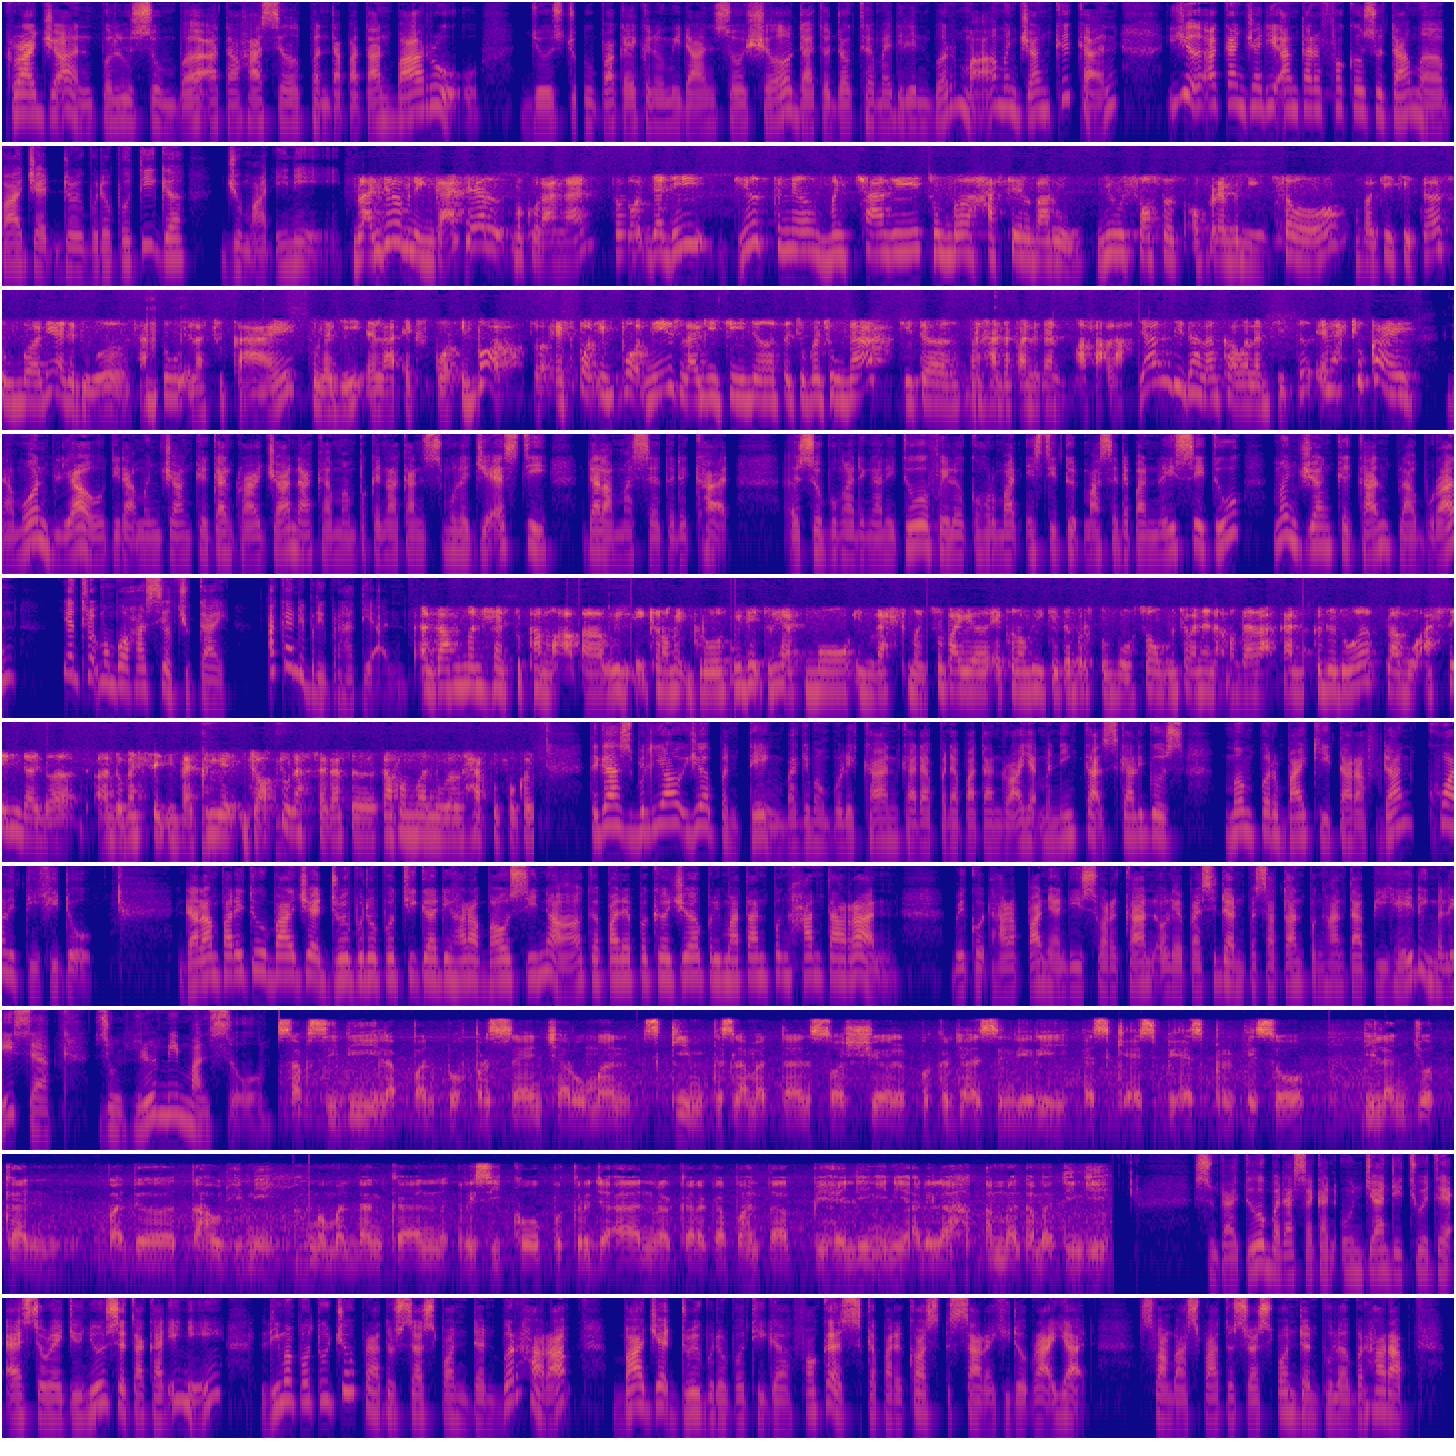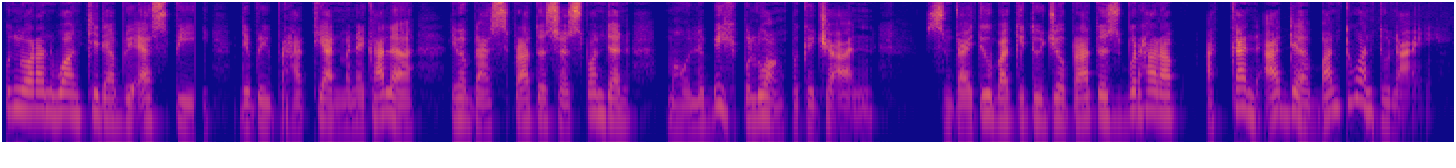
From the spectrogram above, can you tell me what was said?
kerajaan perlu sumber atau hasil pendapatan baru. Justru Pakar Ekonomi dan Sosial Dato Dr. Madeline Burma menjangkakan ia akan jadi antara fokus utama bajet 2023 Jumaat ini. Belanja meningkat, hasil berkurangan. So, jadi dia kena mencari sumber hasil baru, new sources of revenue. So, bagi kita sumber ni ada dua. Satu ialah cukai, satu lagi ialah export import. So, export import ni selagi China tercungap-cungap, kita berhadapan dengan masalah. Yang di dalam kawalan kita ialah cukai. Namun beliau tidak menjangkakan kerajaan akan memperkenalkan semula GST dalam masa terdekat. Eh, sehubungan dengan itu, Fellow Kehormat Institut Masa Depan Malaysia itu menjangkakan pelaburan yang turut membawa hasil cukai akan diberi perhatian. A government has to come up uh, with economic growth. We need to have more investment supaya ekonomi kita bertumbuh. So macam mana nak menggalakkan kedua-dua pelabur asing dan uh, domestic invest create job. Itulah saya rasa government will have to focus. Tegas beliau ia penting bagi membolehkan kadar pendapatan rakyat meningkat sekaligus memperbaiki taraf dan kualiti hidup. Dalam pada itu, bajet 2023 diharap bawa sinar kepada pekerja perkhidmatan penghantaran. Berikut harapan yang disuarakan oleh Presiden Persatuan Penghantar P-Hailing Malaysia, Zulhilmi Mansur. Subsidi 80% caruman skim keselamatan sosial pekerjaan sendiri SKSPS Perkeso dilanjutkan pada tahun ini memandangkan risiko pekerjaan rakan-rakan penghantar P-Hailing ini adalah amat-amat tinggi. Sementara itu, berdasarkan undian di Twitter Astro Radio News setakat ini, 57% responden berharap bajet 2023 fokus kepada kos sara hidup rakyat. 19% responden pula berharap pengeluaran wang KWSP diberi perhatian manakala 15% responden mahu lebih peluang pekerjaan. Sementara itu, bagi 7% berharap akan ada bantuan tunai.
